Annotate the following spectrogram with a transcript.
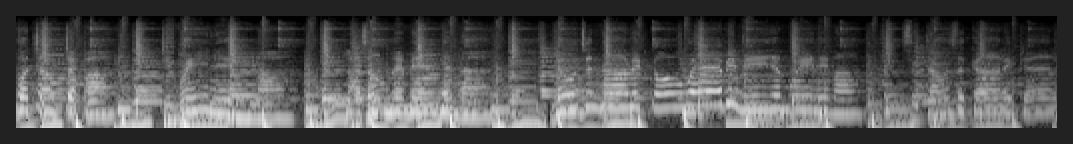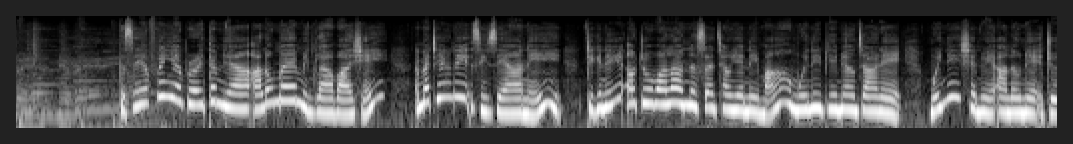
ပေါ်ကြောင့်တပါဒီဝင်းနေမှာလာဆုံးမဲမဲနဲ့နာလိုချင်တာတွေကိုဝဲပြီးမင်းရဲ့မွေးနေမှာစတောင်းစကားလေးပြန်လွင်နေ ready တစင်ဖွင့်ရပရိသတ်များအားလုံးပဲမင်္ဂလာပါရှင်။ အမတ်တရနေ့အစီအစဉ်အားနဲ့ဒီကနေ့အောက်တိုဘာလ26ရက်နေ့မှာမွေးနေ့ပြည့်မြောက်ကြတဲ့မွေးနေ့ရှင်တွေအားလုံးနဲ့အတူ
